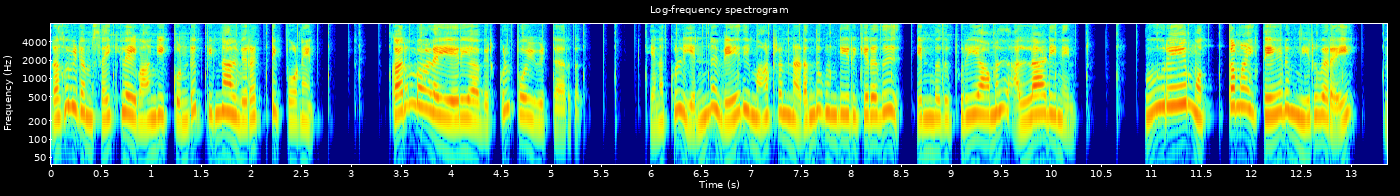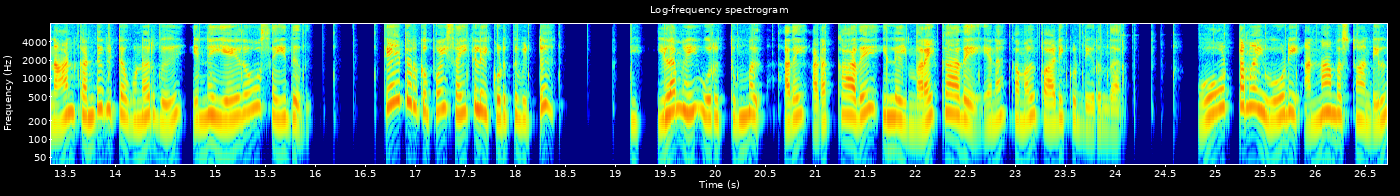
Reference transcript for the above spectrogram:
ரகுவிடம் சைக்கிளை வாங்கிக் கொண்டு பின்னால் விரட்டி போனேன். கரும்பாலை ஏரியாவிற்குள் போய்விட்டார்கள். எனக்குள் என்ன வேதி மாற்றம் நடந்து கொண்டிருக்கிறது என்பது புரியாமல் அல்லாடினேன். ஊரே மொத்தமாய் தேடும் இருவரை நான் கண்டுவிட்ட உணர்வு என்னை ஏதோ செய்தது. தேட்டருக்கு போய் சைக்கிளை கொடுத்துவிட்டு இளமை ஒரு தும்மல். அதை அடக்காதே இல்லை மறைக்காதே என கமல் பாடிக்கொண்டிருந்தார். ஓட்டமாய் ஓடி அண்ணா பஸ் ஸ்டாண்டில்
